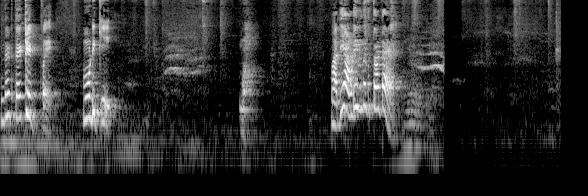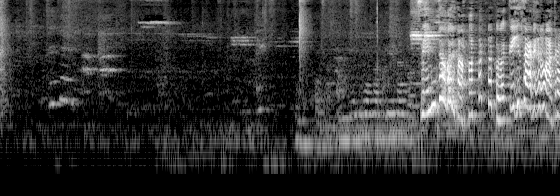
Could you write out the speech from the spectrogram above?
എന്താ ക്ലിപ്പ്. മുടുക്കി. മതി അവിടെ ഇരുന്ന് എടുത്തോട്ടെ. ഈ സാധനങ്ങൾ മാത്രം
